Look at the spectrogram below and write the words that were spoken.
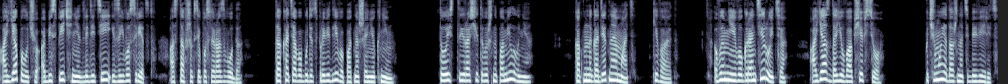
А я получу обеспечение для детей из-за его средств, оставшихся после развода. Так хотя бы будет справедливо по отношению к ним. То есть ты рассчитываешь на помилование? Как многодетная мать. Кивает. Вы мне его гарантируете, а я сдаю вообще все. Почему я должна тебе верить?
